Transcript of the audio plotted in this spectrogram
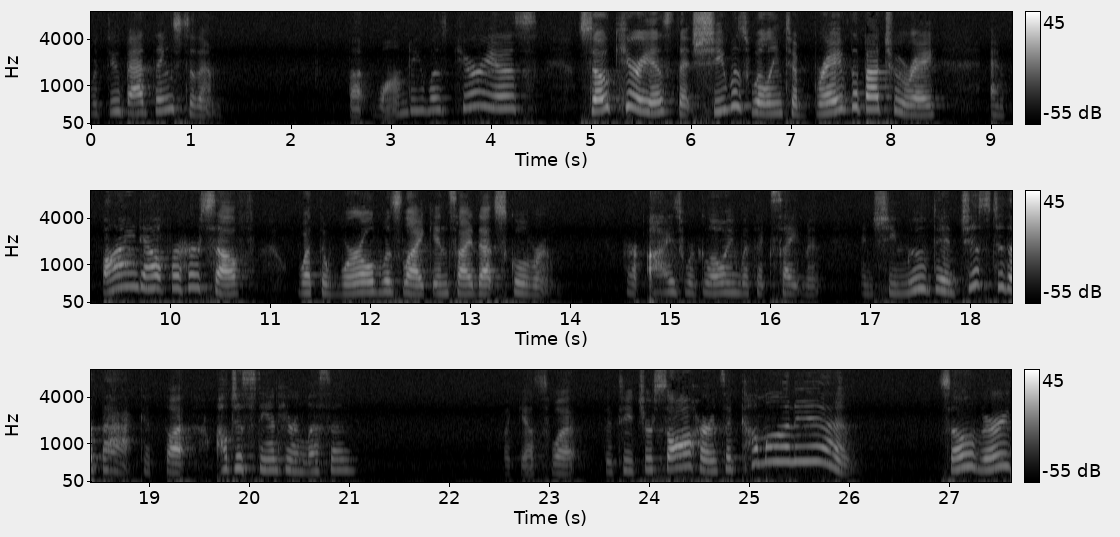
would do bad things to them. But Wamdi was curious, so curious that she was willing to brave the Bature and find out for herself what the world was like inside that schoolroom. Her eyes were glowing with excitement, and she moved in just to the back and thought, I'll just stand here and listen. But guess what? The teacher saw her and said, Come on in. So, very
